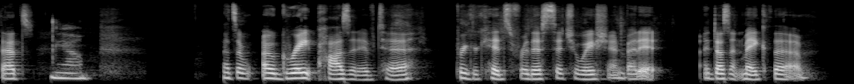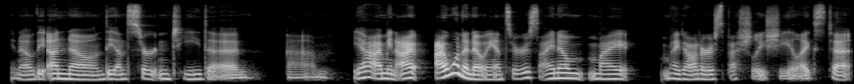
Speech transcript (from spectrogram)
that's yeah, that's a, a great positive to for your kids for this situation, but it it doesn't make the you know the unknown, the uncertainty, the um yeah, I mean I I want to know answers. I know my my daughter especially she likes to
